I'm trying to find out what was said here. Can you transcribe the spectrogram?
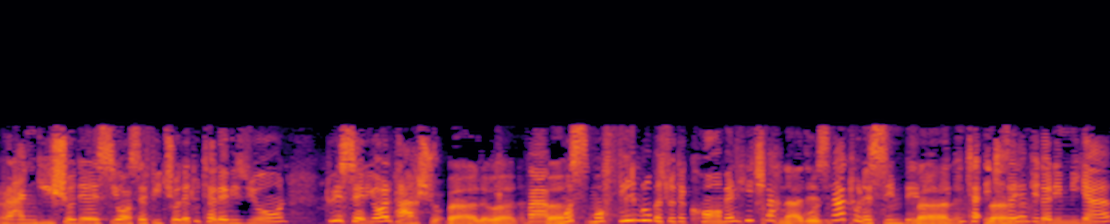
رنگی شده سیاسفید شده تو تلویزیون توی سریال پخش شد بله بله و بله. ما, ما فیلم رو به صورت کامل هیچ وقت نتونستیم ببینیم بله، این, ت... این بله. چیزایی هم که داریم میگم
